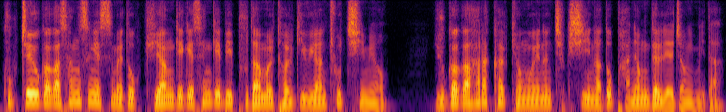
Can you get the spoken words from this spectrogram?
국제유가가 상승했음에도 귀향객의 생계비 부담을 덜기 위한 조치이며 유가가 하락할 경우에는 즉시 인하도 반영될 예정입니다.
